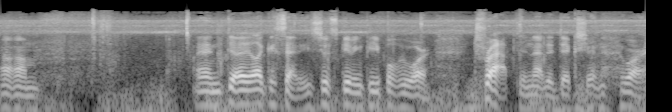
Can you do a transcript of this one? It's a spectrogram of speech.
Um, and uh, like I said, he's just giving people who are trapped in that addiction, who are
